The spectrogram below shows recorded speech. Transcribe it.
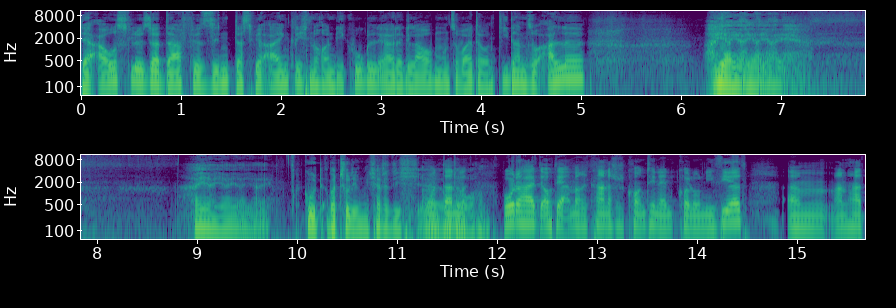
der Auslöser dafür sind, dass wir eigentlich noch an die Kugelerde glauben und so weiter und die dann so alle Heieieiei. Heieieiei. Gut, aber Entschuldigung, ich hatte dich äh, Und dann unterbrochen. wurde halt auch der amerikanische Kontinent kolonisiert. Ähm, man hat,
